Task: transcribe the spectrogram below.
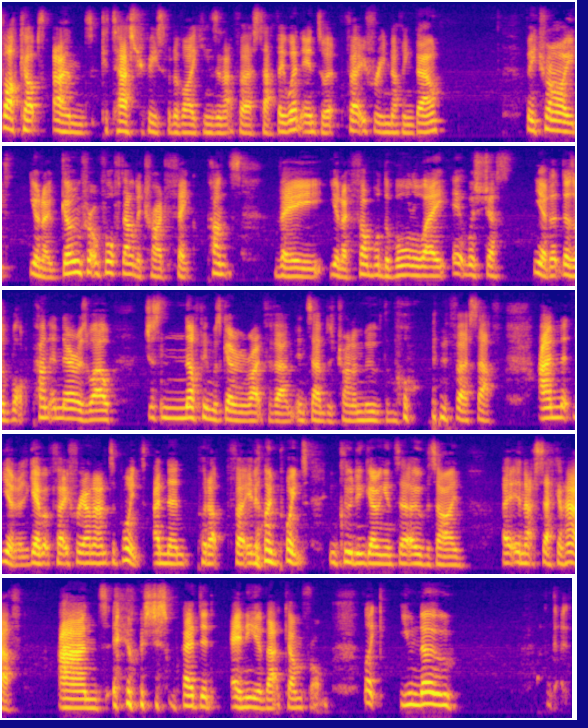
fuck ups and catastrophes for the Vikings in that first half. They went into it 33 nothing down. They tried, you know, going for it on fourth down. They tried fake punts. They, you know, fumbled the ball away. It was just, yeah, there- there's a blocked punt in there as well. Just nothing was going right for them in terms of trying to move the ball in the first half. And, you know, they gave up 33 unanswered points and then put up 39 points, including going into overtime uh, in that second half. And it was just, where did any of that come from? Like, you know,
